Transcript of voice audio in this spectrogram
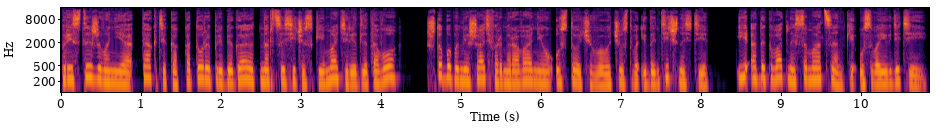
Пристыживание — тактика, к которой прибегают нарциссические матери для того, чтобы помешать формированию устойчивого чувства идентичности и адекватной самооценки у своих детей,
